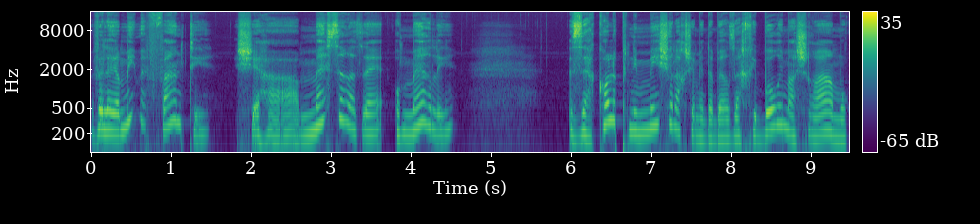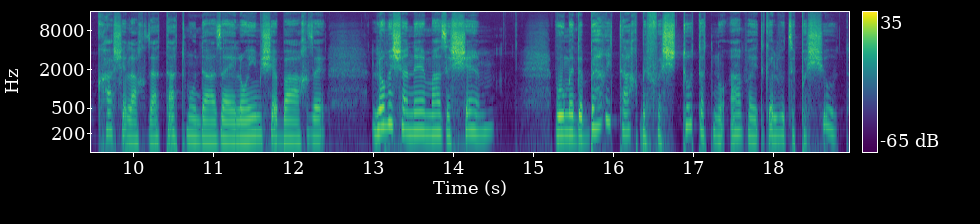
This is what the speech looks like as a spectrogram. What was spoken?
ולימים הבנתי שהמסר הזה אומר לי, זה הקול הפנימי שלך שמדבר, זה החיבור עם ההשראה העמוקה שלך, זה התת-מודע, זה האלוהים שבך, זה לא משנה מה זה שם, והוא מדבר איתך בפשטות התנועה וההתגלות, זה פשוט.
